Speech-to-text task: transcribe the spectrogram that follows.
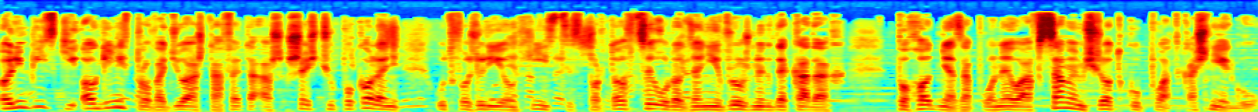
Olimpijski ogień wprowadziła sztafeta aż sześciu pokoleń. Utworzyli ją chińscy sportowcy urodzeni w różnych dekadach. Pochodnia zapłonęła w samym środku płatka śniegu.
